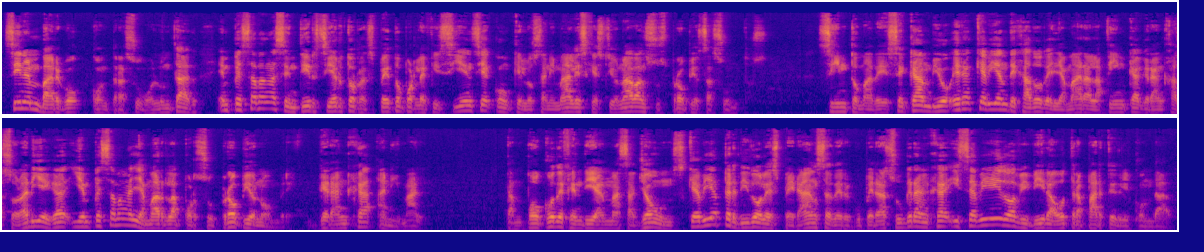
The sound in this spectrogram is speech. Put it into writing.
Sin embargo, contra su voluntad, empezaban a sentir cierto respeto por la eficiencia con que los animales gestionaban sus propios asuntos. Síntoma de ese cambio era que habían dejado de llamar a la finca Granja Solariega y empezaban a llamarla por su propio nombre, Granja Animal. Tampoco defendían más a Jones, que había perdido la esperanza de recuperar su granja y se había ido a vivir a otra parte del condado.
